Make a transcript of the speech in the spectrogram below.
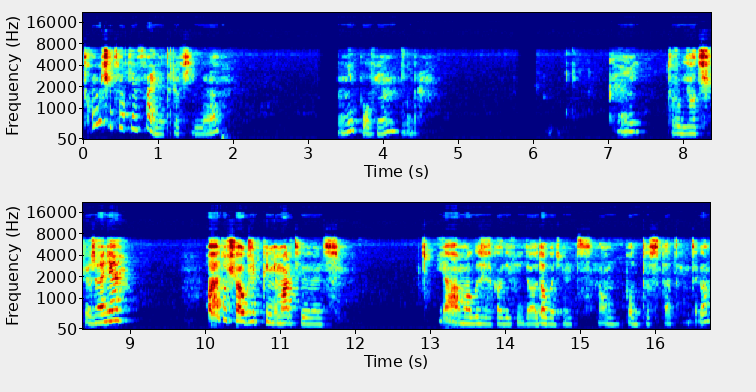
to mi się całkiem fajne trafiło. No nie powiem, dobra. Okej, drugie odświeżenie. Ale to się o grzybki nie martwię, więc ja mogę się każdej chwili doładować, więc mam pod dostatkiem tego.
